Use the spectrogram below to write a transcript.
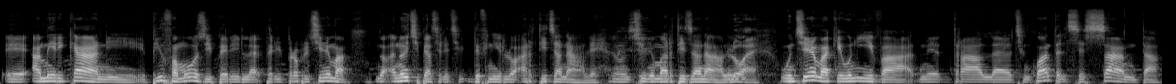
eh, americani più famosi per il, per il proprio cinema no, a noi ci piace de- definirlo artigianale un cinema artigianale Lo è. un cinema che univa ne- tra il 50 e il 60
